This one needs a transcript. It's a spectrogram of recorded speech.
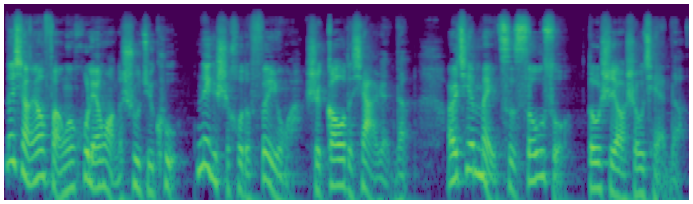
那想要访问互联网的数据库，那个时候的费用啊是高的吓人的，而且每次搜索都是要收钱的。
